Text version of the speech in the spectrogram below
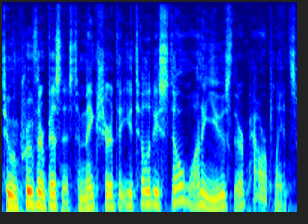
to improve their business, to make sure that utilities still want to use their power plants.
